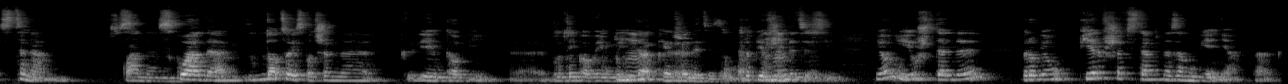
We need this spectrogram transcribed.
z cenami. Składem. Składem, Tak. Mhm. to co jest potrzebne klientowi y, butikowi, Mhm. tak, Pierwszej y, decyzji. do Tak? pierwszej Mhm. decyzji. I oni już wtedy robią pierwsze wstępne zamówienia, tak.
